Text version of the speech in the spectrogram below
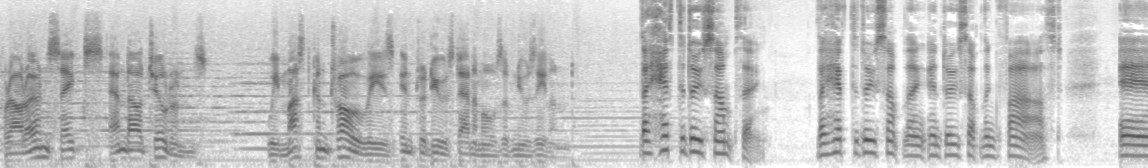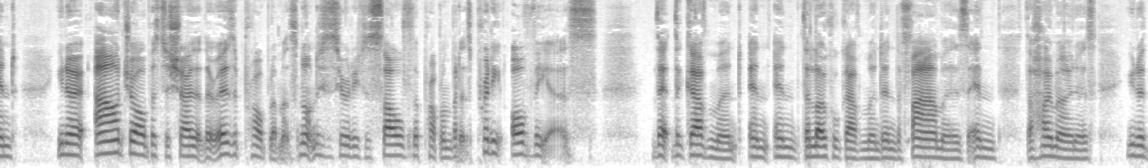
For our own sakes and our children's, we must control these introduced animals of New Zealand. They have to do something. They have to do something and do something fast. And, you know, our job is to show that there is a problem. It's not necessarily to solve the problem, but it's pretty obvious that the government and, and the local government and the farmers and the homeowners, you know,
